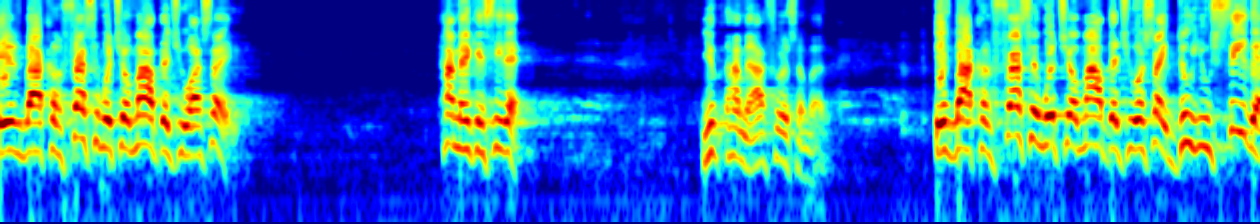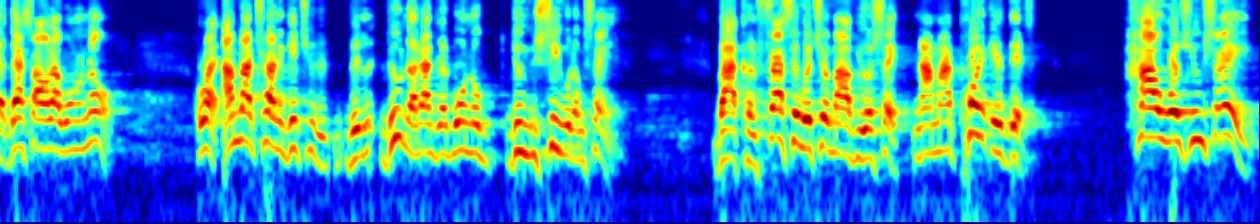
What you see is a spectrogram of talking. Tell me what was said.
is by confessing with your mouth that you are saved. How many can see that? You, how many? I swear somebody. It's by confessing with your mouth that you are saved. Do you see that? That's all I want to know. All right. I'm not trying to get you to do nothing. I just want to know, do you see what I'm saying? By confessing with your mouth, you are saved. Now, my point is this. How was you saved?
